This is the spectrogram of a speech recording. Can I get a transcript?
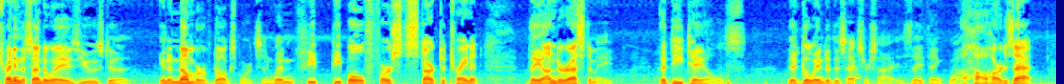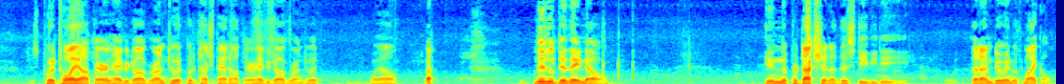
Training the Sendaway is used uh, in a number of dog sports, and when people first start to train it, they underestimate the details that go into this exercise. They think, well, how hard is that? Just put a toy out there and have your dog run to it, put a touchpad out there, have your dog run to it. Well, little do they know. In the production of this DVD that I'm doing with Michael,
